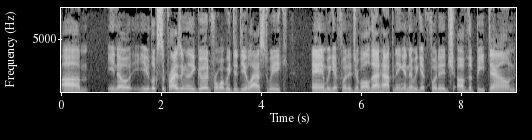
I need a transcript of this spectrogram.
um, "You know, you look surprisingly good for what we did to you last week." And we get footage of all that happening, and then we get footage of the beatdown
